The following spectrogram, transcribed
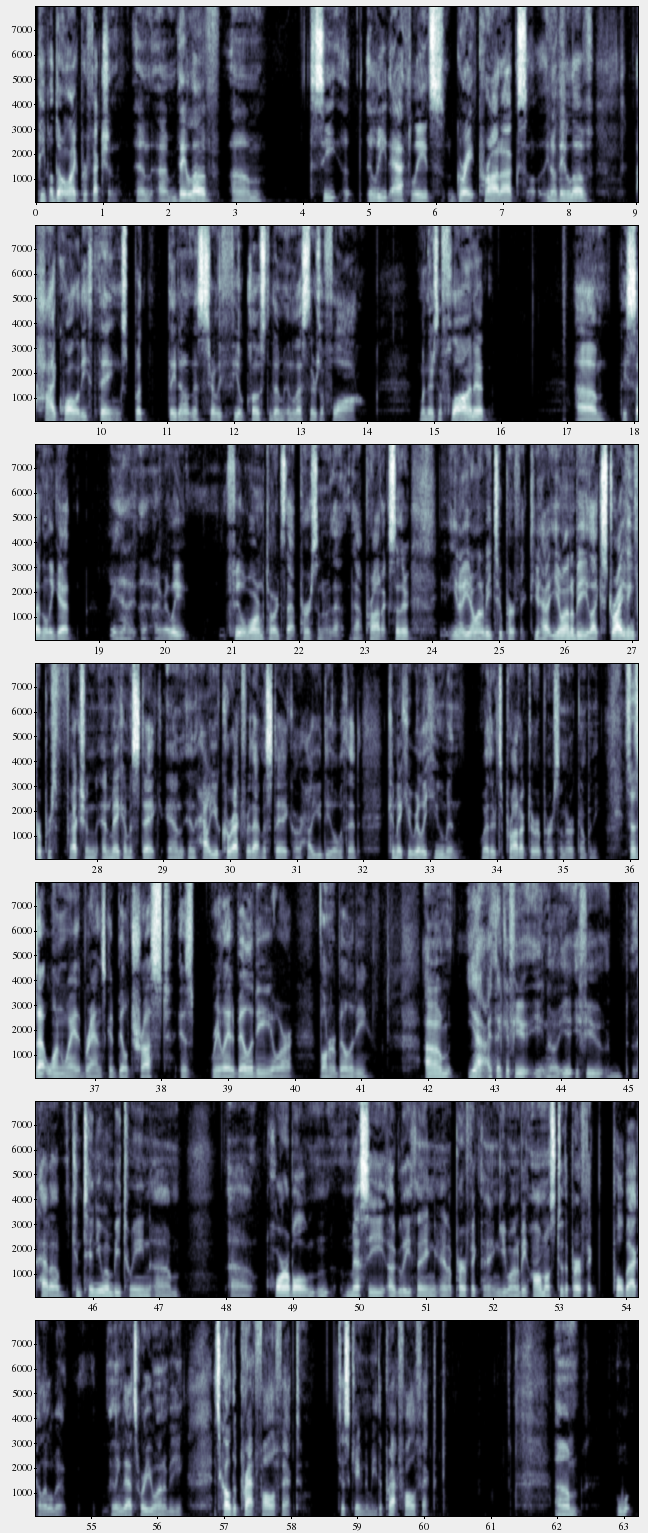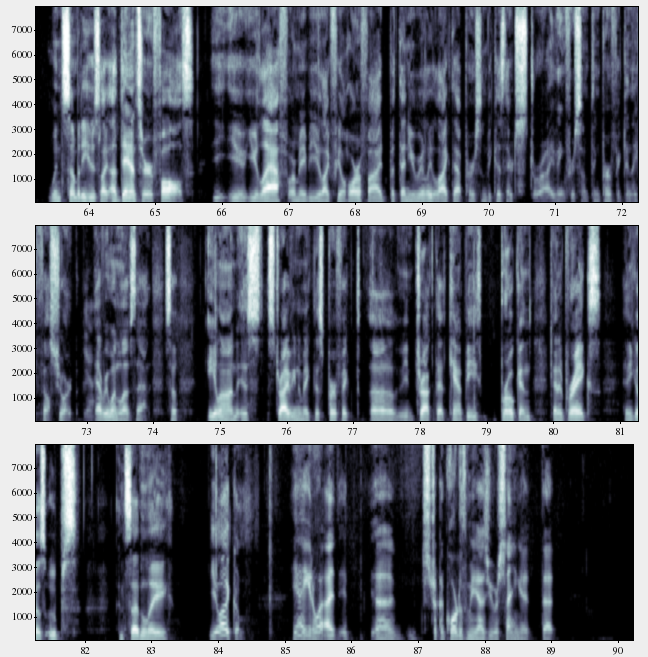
People don't like perfection, and um, they love um, to see uh, elite athletes, great products. You know, they love high quality things, but they don't necessarily feel close to them unless there's a flaw. When there's a flaw in it, um, they suddenly get, yeah, I, I, really feel warm towards that person or that, that product. So there, you know, you don't want to be too perfect. You ha- you want to be like striving for perfection and make a mistake, and and how you correct for that mistake or how you deal with it can make you really human whether it's a product or a person or a company. So is that one way that brands could build trust? Is relatability or vulnerability? Um, yeah, I think if you you know if you had a continuum between um, a horrible, messy, ugly thing and a perfect thing, you want to be almost to the perfect. Pull back a little bit. I think that's where you want to be. It's called the Pratfall effect. Just came to me. The Pratfall effect. Um, w- when somebody who's like a dancer falls, you you laugh or maybe you like feel horrified, but then you really like that person because they're striving for something perfect and they fell short. Yeah. Everyone loves that. So Elon is striving to make this perfect uh, truck that can't be broken, and it breaks, and he goes, "Oops," and suddenly you like him. Yeah, you know what? I, it uh, struck a chord with me as you were saying it that,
